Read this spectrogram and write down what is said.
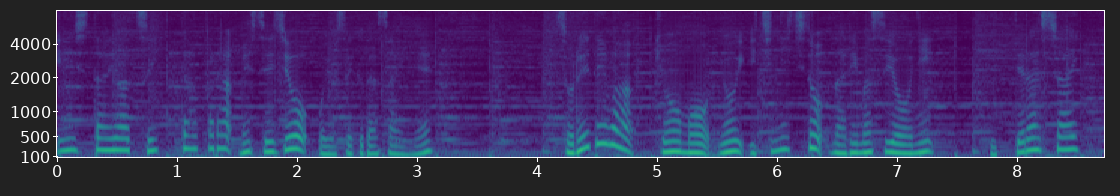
インスタやツイッターからメッセージをお寄せくださいね。それでは今日も良い一日となりますように。いってらっしゃい。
